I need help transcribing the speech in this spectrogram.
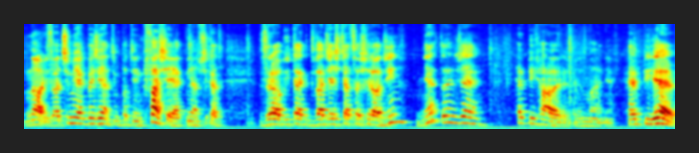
No i zobaczymy, jak będzie na tym po tym kwasie, jak mi na przykład zrobi tak 20 coś rodzin, nie? To będzie happy hour normalnie. Happy year,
